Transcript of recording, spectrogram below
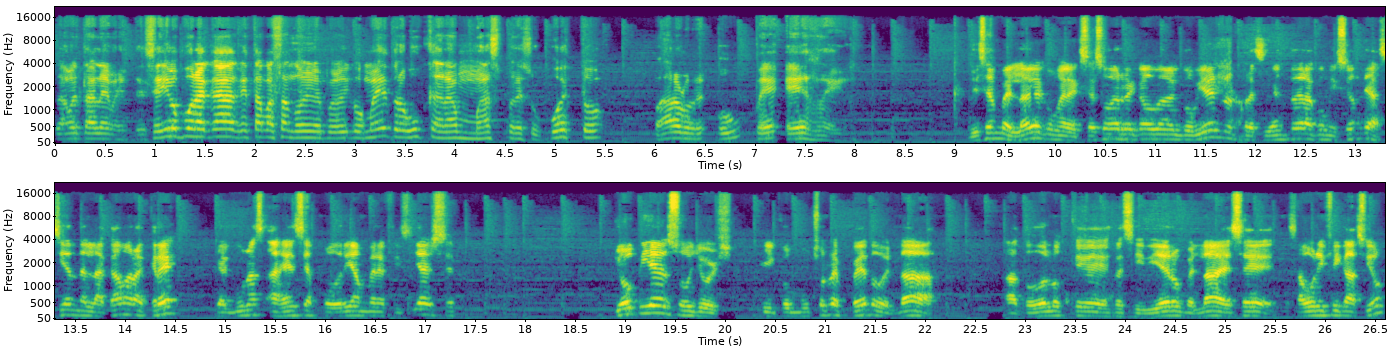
lamentablemente. Seguimos por acá, ¿qué está pasando hoy en el periódico Metro? Buscarán más presupuesto para los UPR. Dicen verdad que con el exceso de recaudo en el gobierno, el presidente de la Comisión de Hacienda en la Cámara cree que algunas agencias podrían beneficiarse yo pienso, George, y con mucho respeto, ¿verdad? A todos los que recibieron, ¿verdad? Ese, esa bonificación,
